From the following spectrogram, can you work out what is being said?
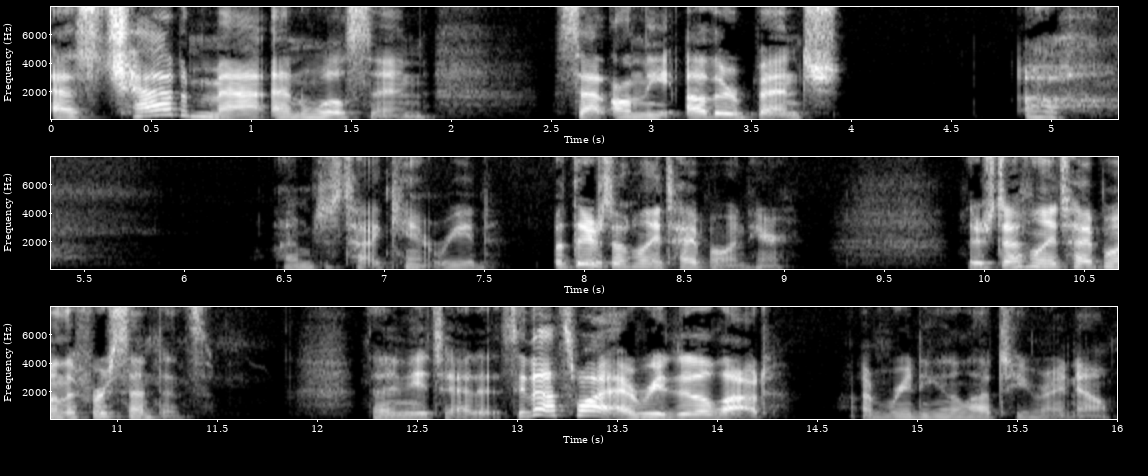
as Chad, Matt, and Wilson sat on the other bench. Oh, I'm just, I can't read. But there's definitely a typo in here. There's definitely a typo in the first sentence that I need to edit. See, that's why I read it aloud. I'm reading it aloud to you right now.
